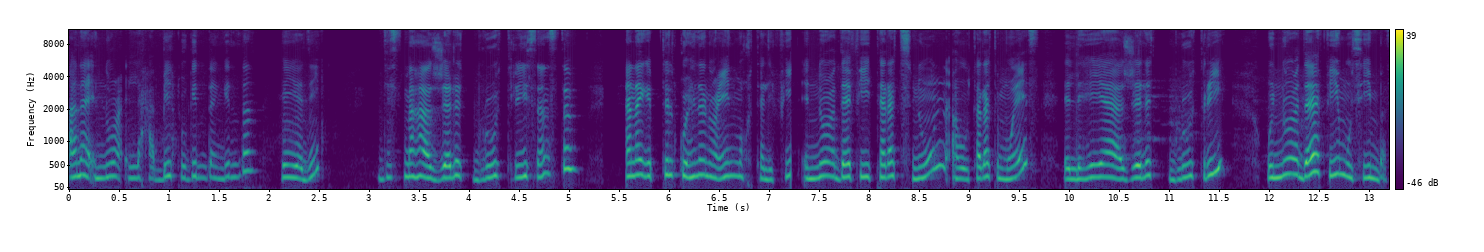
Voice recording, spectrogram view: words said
أنا النوع اللي حبيته جدا جدا هي دي. دي اسمها Gillette Blue 3 Sensitive أنا جبت لكم هنا نوعين مختلفين. النوع ده فيه 3 سنون أو 3 مواس اللي هي Gillette Blue 3 والنوع ده فيه موسين بس.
